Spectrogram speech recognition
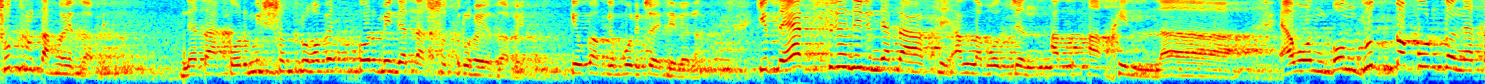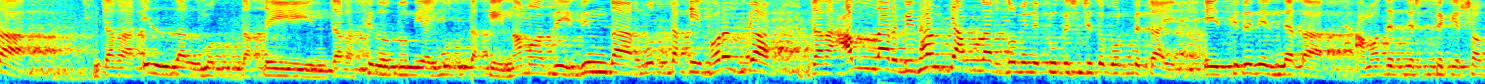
শত্রুতা হয়ে যাবে। নেতা কর্মীর শত্রু হবে, কর্মী নেতার শত্রু হয়ে যাবে। কেউ কাউকে পরিচয় দিবে না। কিন্তু এক শ্রেণির নেতা আছে, আল্লাহ বলছেন আল আখিল্লা এমন বন্ধুত্বপূর্ণ নেতা যারা ইল্লাল মুত্তাকিন, যারা ছিল দুনিয়ায় মুত্তাকি, নামাজি, দিনদার, মুত্তাকি, ফরজগার, যারা আল্লাহর বিধানকে আল্লাহর জমিনে প্রতিষ্ঠিত করতে চায়, এই শ্রেণির নেতা আমাদের দেশ থেকে সব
